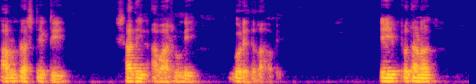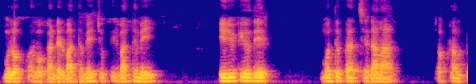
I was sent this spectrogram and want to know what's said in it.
আরব রাষ্ট্রে একটি স্বাধীন আবাসভূমি গড়ে তোলা হবে। এই প্রতারণামূলক কর্মকাণ্ডের মাধ্যমে, চুক্তির মাধ্যমেই ইউরোপীয়দের মধ্যপ্রাচ্যে নানা চক্রান্ত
